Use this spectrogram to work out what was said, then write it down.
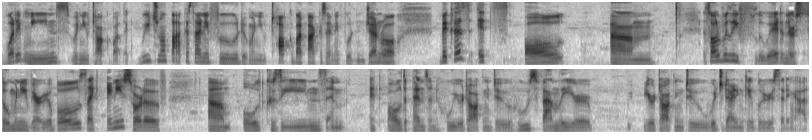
what it means when you talk about like regional Pakistani food and when you talk about Pakistani food in general because it's all um, it's all really fluid and there's so many variables. Like any sort of um, old cuisines and it all depends on who you're talking to whose family you're you're talking to which dining table you're sitting at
